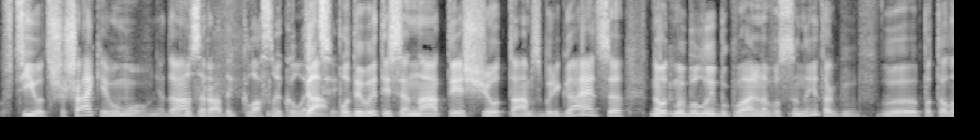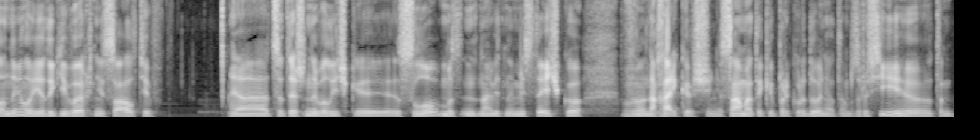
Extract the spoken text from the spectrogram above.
в ці от шишаки умовні. Да? Тобто заради класної колекції. Да, Подивитися на те, що там зберігається. Ну, от ми були буквально восени, так е, поталанило, є такий верхній Салтів. Е, це теж невеличке село, навіть не містечко на Харківщині, саме таке прикордоння там з Росією, там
